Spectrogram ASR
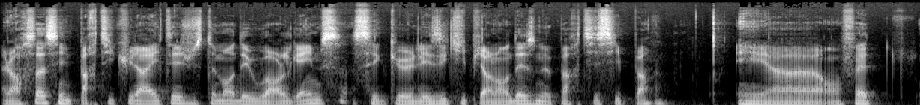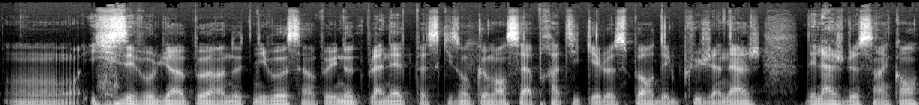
Alors ça, c'est une particularité justement des World Games, c'est que les équipes irlandaises ne participent pas. Et euh, en fait, ils évoluent un peu à un autre niveau, c'est un peu une autre planète parce qu'ils ont commencé à pratiquer le sport dès le plus jeune âge, dès l'âge de 5 ans,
